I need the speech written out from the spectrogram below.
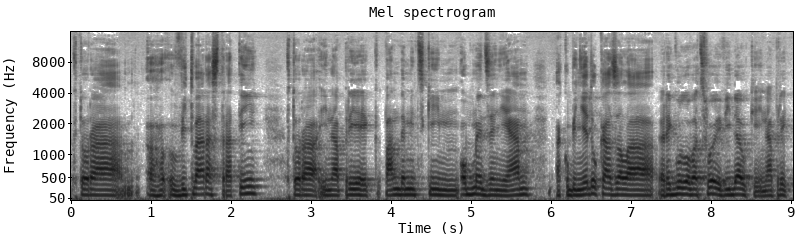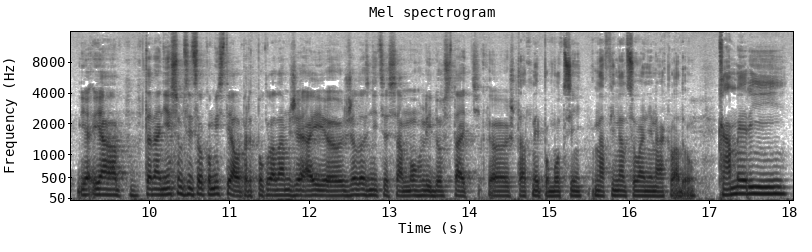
ktorá e, vytvára straty, ktorá i napriek pandemickým obmedzeniam akoby nedokázala regulovať svoje výdavky. Napriek, ja, ja teda nie som si celkom istý, ale predpokladám, že aj e, železnice sa mohli dostať k štátnej pomoci na financovanie nákladov. Kamery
